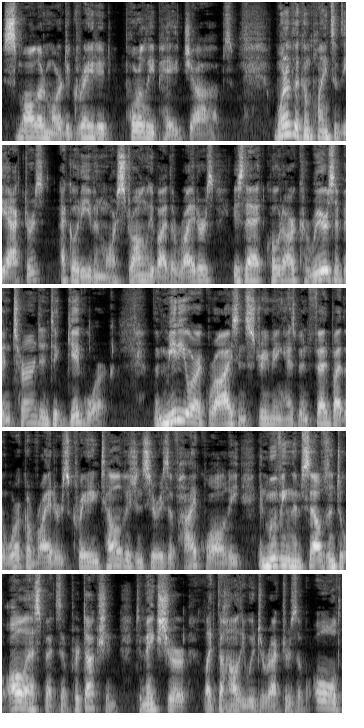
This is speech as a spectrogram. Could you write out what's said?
smaller, more degraded, poorly paid jobs. One of the complaints of the actors, echoed even more strongly by the writers, is that, quote, our careers have been turned into gig work. The meteoric rise in streaming has been fed by the work of writers creating television series of high quality and moving themselves into all aspects of production to make sure, like the Hollywood directors of old,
